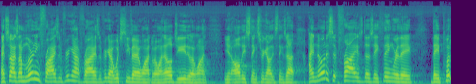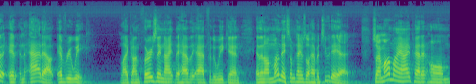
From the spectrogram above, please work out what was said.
And so, as I'm learning Fry's and figuring out Fry's and figuring out which TV I want, do I want LG, do I want you know, all these things, figuring all these things out. I notice that Fry's does a thing where they, they put a, an ad out every week. Like on Thursday night, they have the ad for the weekend. And then on Monday, sometimes they'll have a two day ad. So I'm on my iPad at home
